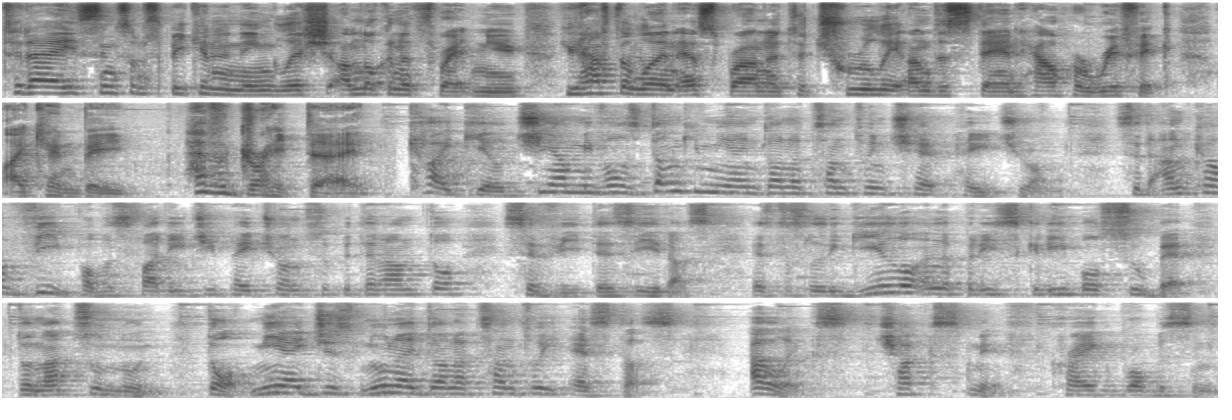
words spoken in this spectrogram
Today, since I'm speaking in English, I'm not going to threaten you. You have to learn Esperanto to truly understand how horrific I can be. Have a great day. Kai kiel ĉiam mi volas danki miajn donacantojn ĉe Patreon, sed ankaŭ vi povas fariĝi Patreon subtenanto se vi deziras. Estas ligilo en la priskribo sube. Donacu nun. Do, miaj ĝis nunaj donacantoj estas Alex, Chuck Smith, Craig Robertson,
